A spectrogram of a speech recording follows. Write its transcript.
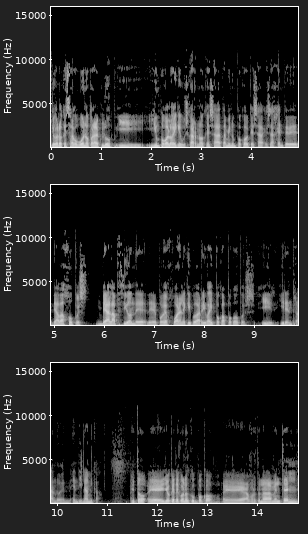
yo creo que es algo bueno para el club y, y un poco lo que hay que buscar, ¿no? Que esa, también un poco que esa, esa gente de, de abajo, pues, vea la opción de, de poder jugar en el equipo de arriba y poco a poco, pues, ir, ir entrando en, en dinámica. Beto, eh, yo que te conozco un poco, eh, afortunadamente, Mm.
